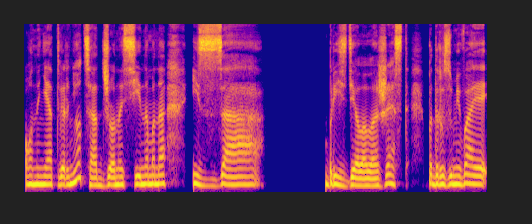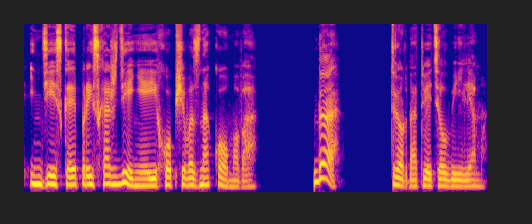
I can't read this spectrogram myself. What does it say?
он и не отвернется от Джона Синнамона из-за...» Бри сделала жест, подразумевая индейское происхождение их общего знакомого. «Да», — твердо ответил Уильям.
